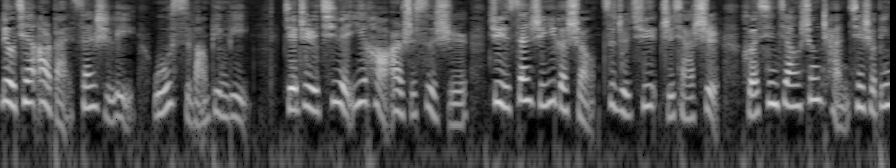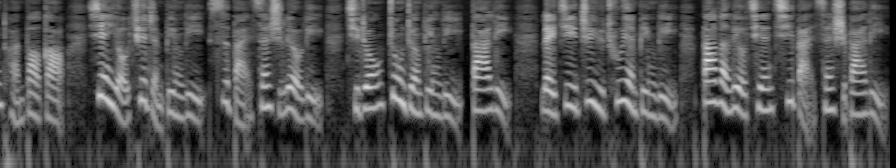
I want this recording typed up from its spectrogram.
六千二百三十例，无死亡病例。截至七月一号二十四时，据三十一个省、自治区、直辖市和新疆生产建设兵团报告，现有确诊病例四百三十六例，其中重症病例八例，累计治愈出院病例八万六千七百三十八例，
